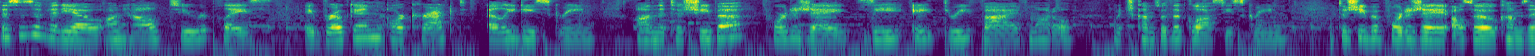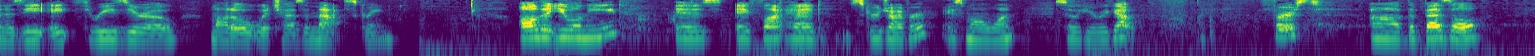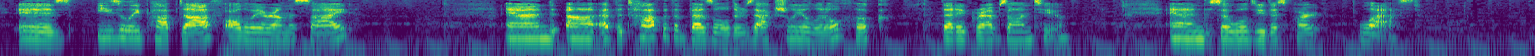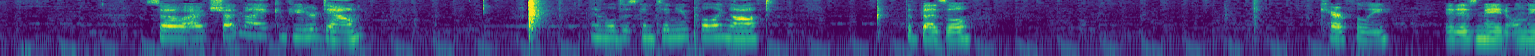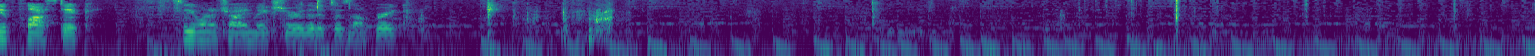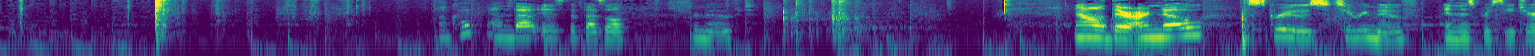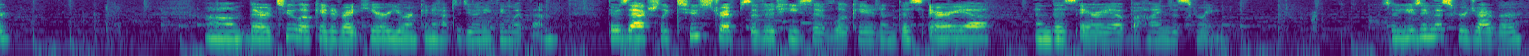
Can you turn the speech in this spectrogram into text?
This is a video on how to replace a broken or cracked LED screen on the Toshiba Portege Z835 model, which comes with a glossy screen. Toshiba Portege also comes in a Z830 model, which has a matte screen. All that you will need is a flathead screwdriver, a small one. So here we go. First, uh, the bezel is easily popped off all the way around the side. And uh, at the top of the bezel, there's actually a little hook that it grabs onto. And so we'll do this part last. So I've shut my computer down and we'll just continue pulling off the bezel carefully. It is made only of plastic, so you want to try and make sure that it does not break. Okay, and that is the bezel removed. Now, there are no screws to remove in this procedure. Um, there are two located right here. You aren't going to have to do anything with them. There's actually two strips of adhesive located in this area and this area behind the screen. So using the screwdriver,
